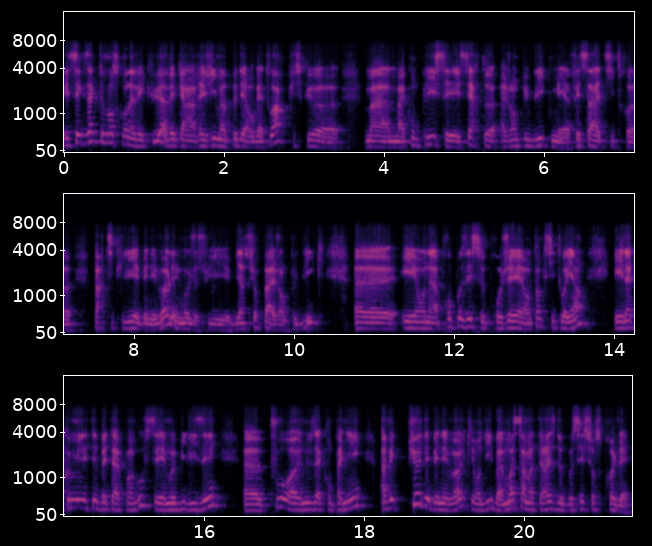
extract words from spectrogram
Et c'est exactement ce qu'on a vécu avec un régime un peu dérogatoire, puisque euh, ma, complice est certes agent public, mais a fait ça à titre particulier et bénévole, et moi je suis bien sûr pas agent public. et on a proposé ce projet en tant que citoyen, et la communauté beta.gouv s'est mobilisée pour nous accompagner avec que des bénévoles qui ont dit bah, moi ça m'intéresse de bosser sur ce projet.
